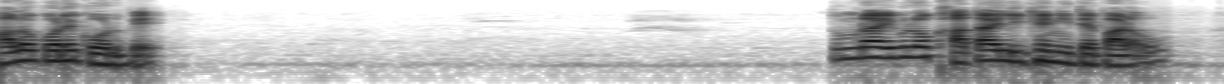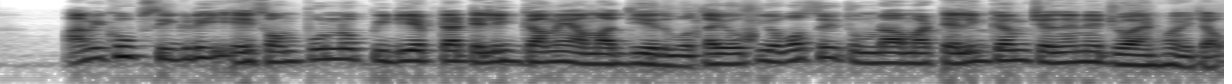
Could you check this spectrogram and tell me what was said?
ভালো করে করবে। তোমরা এগুলো খাতায় লিখে নিতে পারো। আমি খুব শীঘ্রই এই সম্পূর্ণ পিডিএফটা টেলিগ্রামে আমার দিয়ে দেবো। তাই অতি অবশ্যই তোমরা আমার টেলিগ্রাম চ্যানেলে জয়েন হয়ে যাও।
